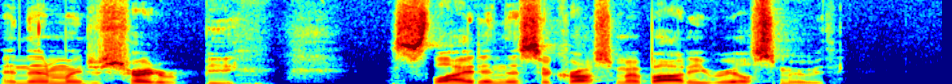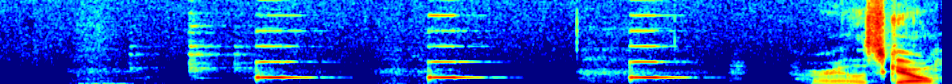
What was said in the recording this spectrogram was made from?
And then I'm going to just try to be sliding this across my body real smooth. All right, let's go.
